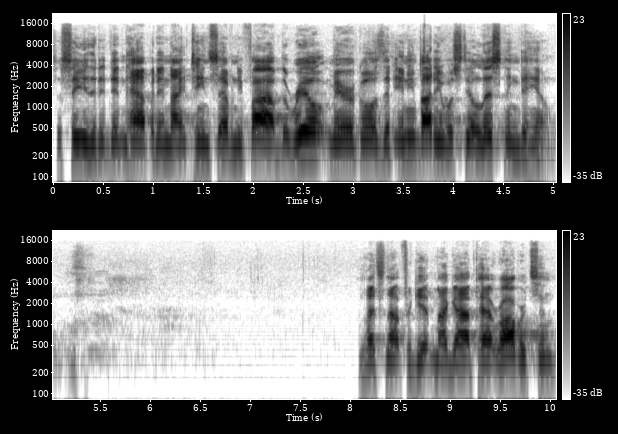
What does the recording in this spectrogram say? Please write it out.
to see that it didn't happen in 1975. The real miracle is that anybody was still listening to him. And let's not forget my guy, Pat Robertson.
